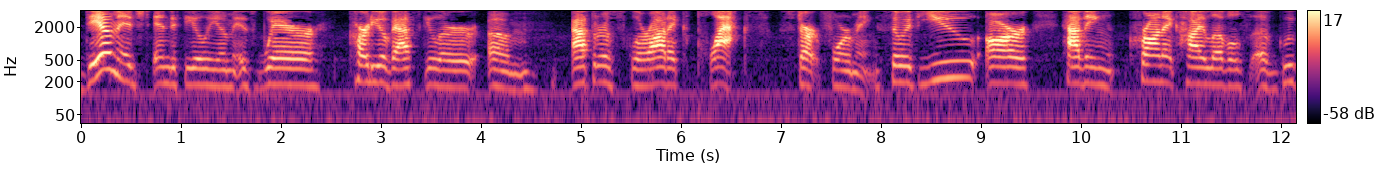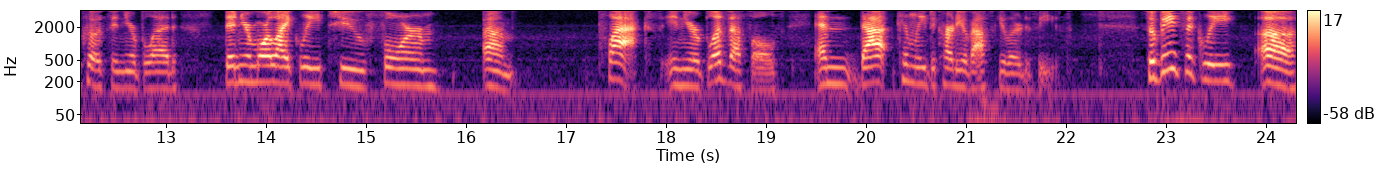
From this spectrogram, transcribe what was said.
damaged endothelium is where cardiovascular um, atherosclerotic plaques start forming. So if you are having chronic high levels of glucose in your blood, then you're more likely to form um, plaques in your blood vessels, and that can lead to cardiovascular disease. So basically, uh,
